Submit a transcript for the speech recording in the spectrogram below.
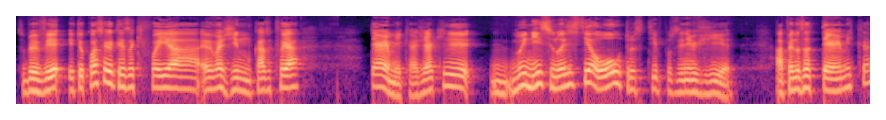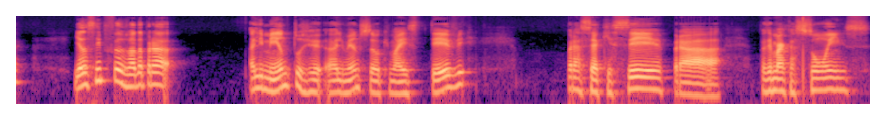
sobreviver, eu tenho quase certeza que foi a. Eu imagino, no caso, que foi a térmica, já que no início não existia outros tipos de energia apenas a térmica, e ela sempre foi usada para alimentos, alimentos é o que mais teve, para se aquecer, para fazer marcações.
